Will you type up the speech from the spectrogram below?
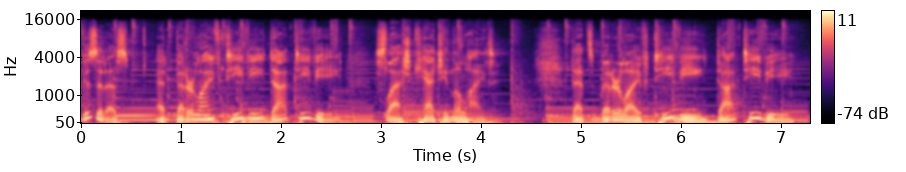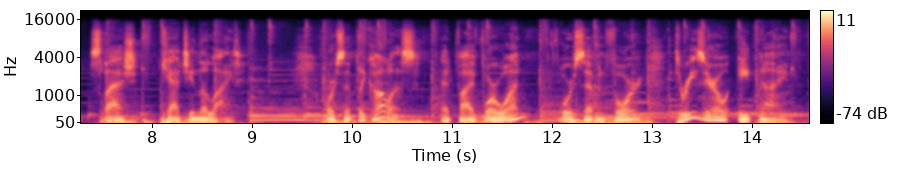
visit us at betterlifetv.tv slash catching the light. That's betterlifetv.tv slash catching the light. Or simply call us at 541 474 3089.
